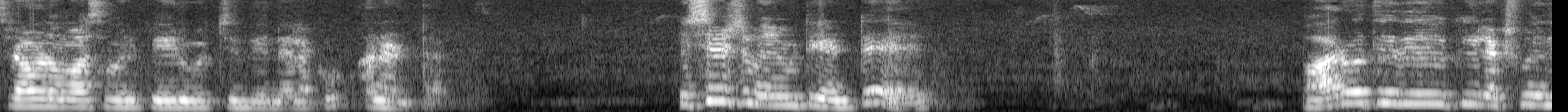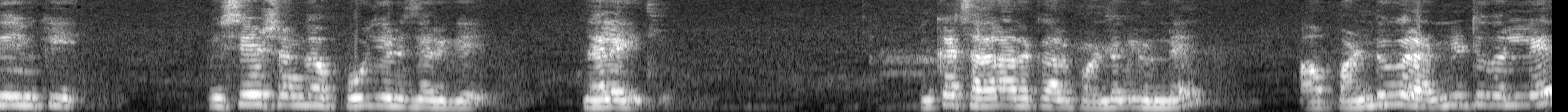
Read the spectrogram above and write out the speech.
శ్రావణ మాసం అని పేరు వచ్చింది నెలకు అని అంటారు. విశేషం ఏమిటి అంటే పార్వతీదేవికి లక్ష్మీదేవికి విశేషంగా పూజలు జరిగే నెల ఇది. ఇంకా చాలా రకాల పండుగలు ఉన్నాయి. ఆ పండుగలన్నిటి వల్లే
